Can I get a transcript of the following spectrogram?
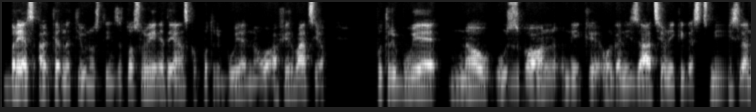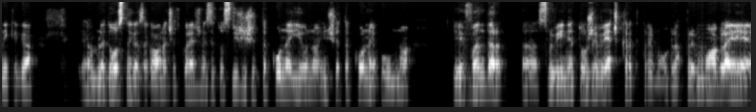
brez alternativnosti. In zato Slovenija dejansko potrebuje novo afirmacijo. Potrebuje nov vzgon, neke organizacijo, nekega smisla, nekega eh, mladostnega zagona. Če tako rečem, se to sliši še tako naivno in še tako neumno, je vendar Slovenija to že večkrat premogla. Premogla je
